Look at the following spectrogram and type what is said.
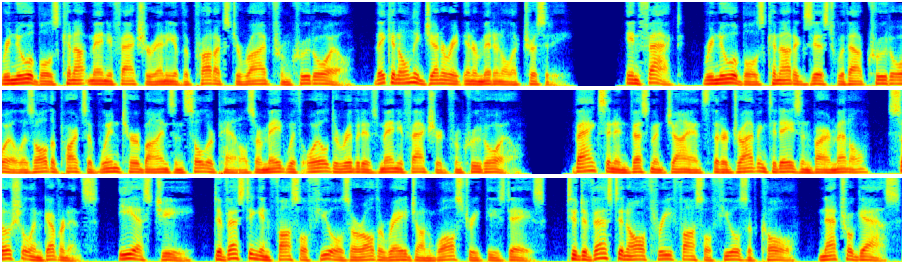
renewables cannot manufacture any of the products derived from crude oil, they can only generate intermittent electricity. In fact, renewables cannot exist without crude oil as all the parts of wind turbines and solar panels are made with oil derivatives manufactured from crude oil. Banks and investment giants that are driving today's environmental, social, and governance ESG divesting in fossil fuels are all the rage on Wall Street these days. To divest in all three fossil fuels of coal, natural gas,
